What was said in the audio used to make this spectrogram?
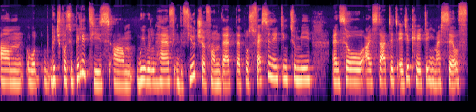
um, what, which possibilities um, we will have in the future from that. That was fascinating to me. And so I started educating myself.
